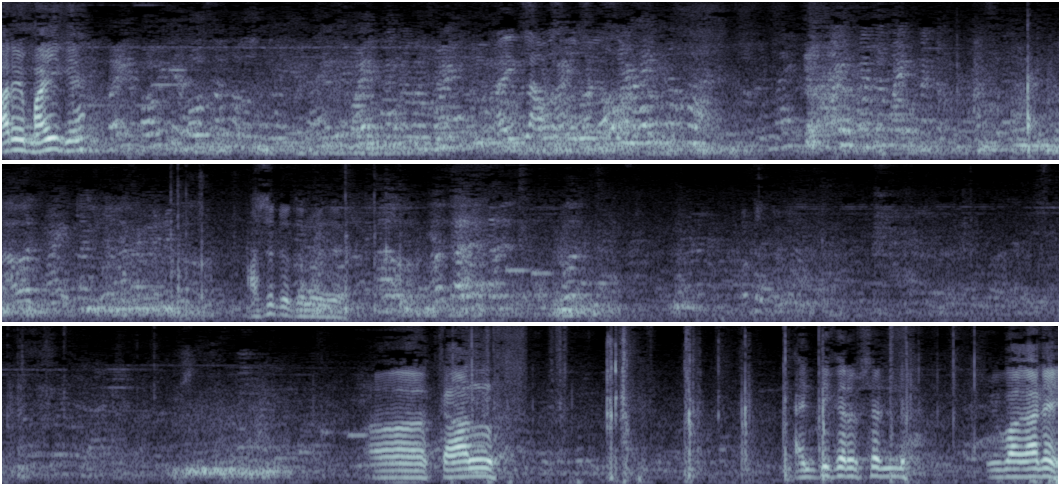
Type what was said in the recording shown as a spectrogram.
अरे माईक आहे. असं करतो ना म्हणजे. काल अँटी करप्शन विभागाने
